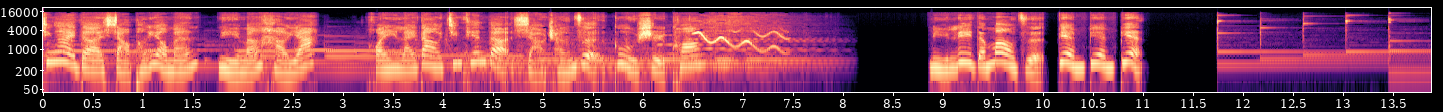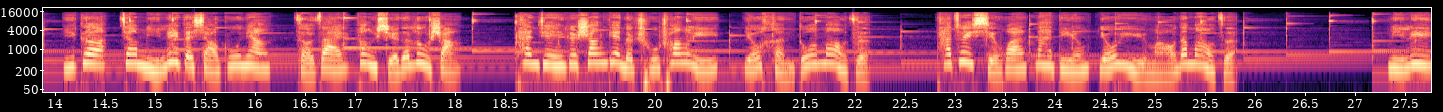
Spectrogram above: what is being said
亲爱的小朋友们，你们好呀！欢迎来到今天的小橙子故事框。米粒的帽子变变变。一个叫米粒的小姑娘走在放学的路上，看见一个商店的橱窗里有很多帽子，她最喜欢那顶有羽毛的帽子。米粒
